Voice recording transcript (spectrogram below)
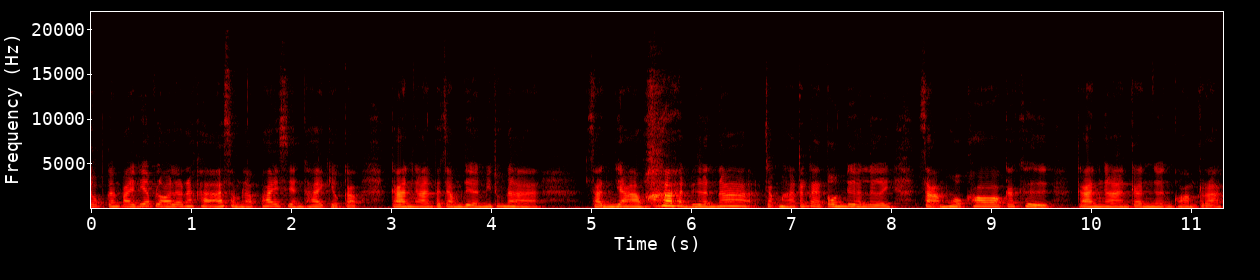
จบกันไปเรียบร้อยแล้วนะคะสำหรับไพ่เสียงไทยเกี่ยวกับการงานประจำเดือนมิถุนาสัญญาว่าเดือนหน้าจะมาตั้งแต่ต้นเดือนเลยสามหัวข้อก็คือ การงานการเงินความรัก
